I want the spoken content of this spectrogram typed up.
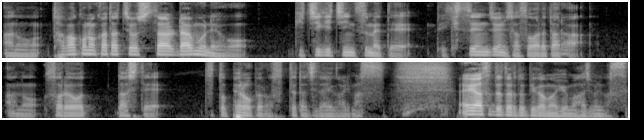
あの、タバコの形をしたラムネをギチギチに詰めて、で、喫煙所に誘われたら、あの、それを出して、ずっとペロペロ吸ってた時代があります。えー、ヤスデトルとピカマヒューマン始まります。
